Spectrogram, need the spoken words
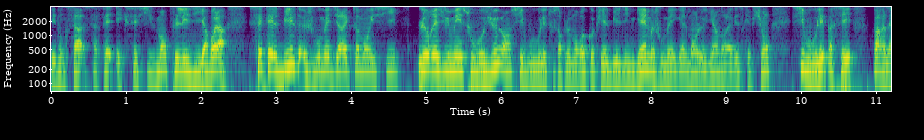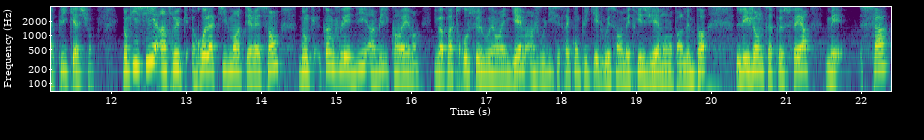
Et donc ça, ça fait excessivement plaisir. Voilà, c'était le build. Je vous mets directement ici le résumé sous vos yeux. Hein, si vous voulez tout simplement recopier le build in-game, je vous mets également le lien dans la description si vous voulez passer par l'application. Donc ici, un truc relativement intéressant. Donc comme je vous l'ai dit, un build quand même, hein, il va pas trop se jouer en endgame. Hein, je vous dis, c'est très compliqué de jouer ça en maîtrise. GM, on n'en parle même pas. Légende, ça peut se faire, mais ça,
